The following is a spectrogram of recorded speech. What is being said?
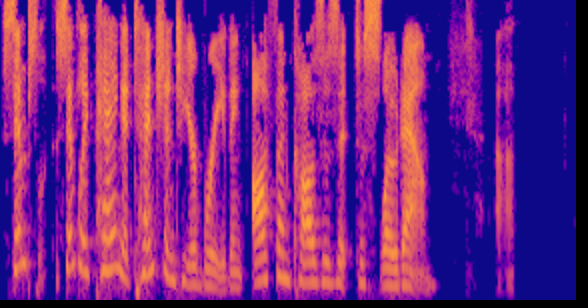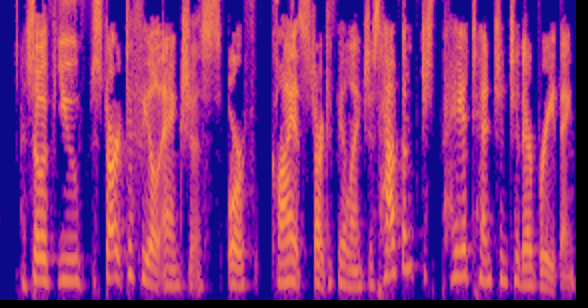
Sim simply paying attention to your breathing often causes it to slow down. Uh, so if you start to feel anxious or if clients start to feel anxious have them just pay attention to their breathing.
